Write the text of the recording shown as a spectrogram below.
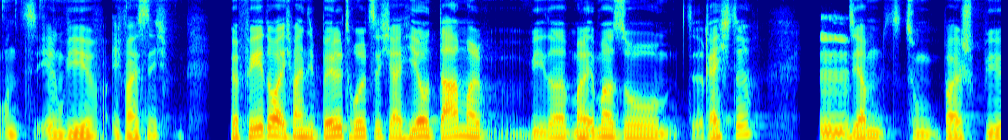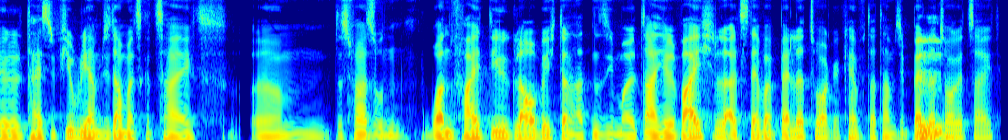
und irgendwie, ich weiß nicht. Für Fedor, ich meine, die Bild holt sich ja hier und da mal wieder mal immer so Rechte. Mhm. Sie haben zum Beispiel Tyson Fury haben sie damals gezeigt. Ähm, das war so ein One-Fight-Deal, glaube ich. Dann hatten sie mal Daniel Weichel, als der bei Bellator gekämpft hat, haben sie Bellator mhm. gezeigt.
